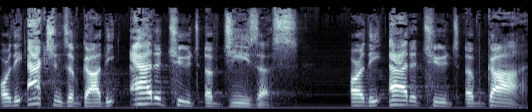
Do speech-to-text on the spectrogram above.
are the actions of God. The attitudes of Jesus are the attitudes of God.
